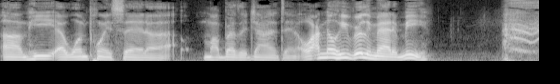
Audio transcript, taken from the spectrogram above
Um he at one point said uh my brother jonathan oh i know he really mad at me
